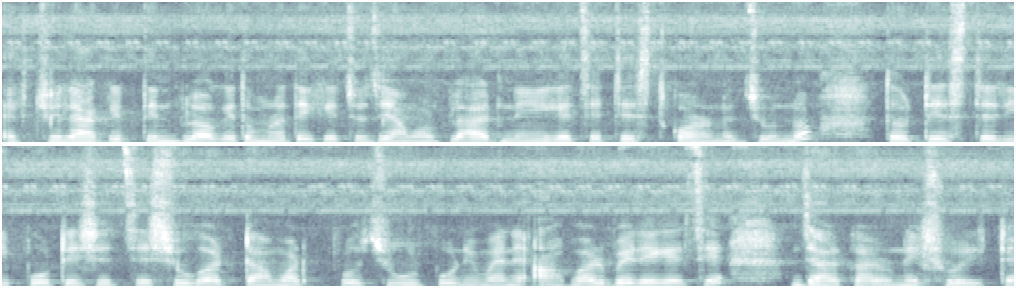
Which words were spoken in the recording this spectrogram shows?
অ্যাকচুয়ালি আগের দিন ব্লগে তোমরা দেখেছ যে আমার ব্লাড নিয়ে গেছে টেস্ট করানোর জন্য। তো টেস্টের রিপোর্ট এসেছে সুগারটা আমার প্রচুর পরিমাণে আবার বেড়ে গেছে, যার কারণে শরীরটা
